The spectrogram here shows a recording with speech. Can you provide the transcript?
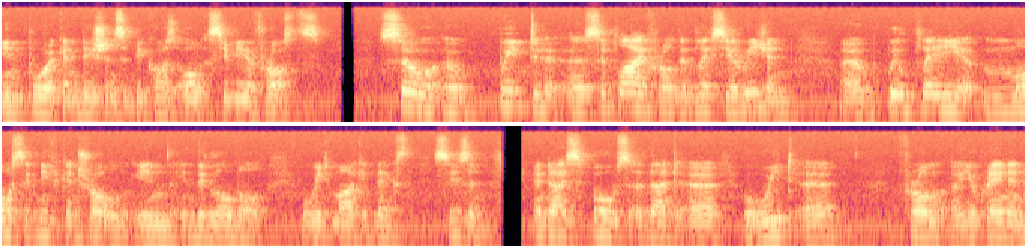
in poor conditions because of severe frosts. So uh, wheat uh, supply from the Black Sea region uh, will play a more significant role in, in the global wheat market next season. And I suppose that uh, wheat uh, from Ukraine and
